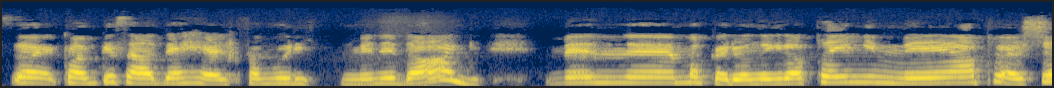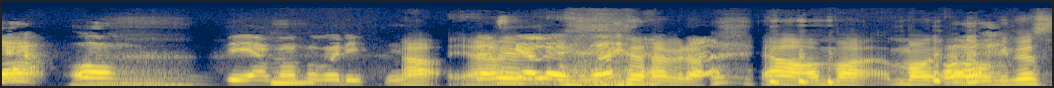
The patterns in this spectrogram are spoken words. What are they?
Så jeg kan ikke si at det er helt favoritten min i dag. Men uh, makaronigrateng med pølse, åh! Det var favoritten. Ja, jeg, det skal jeg love deg. det er bra. Jeg har Ma Ma Magnus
